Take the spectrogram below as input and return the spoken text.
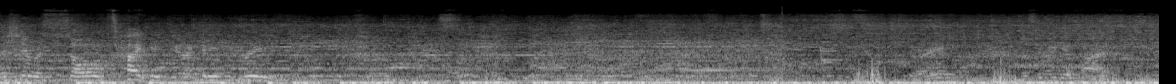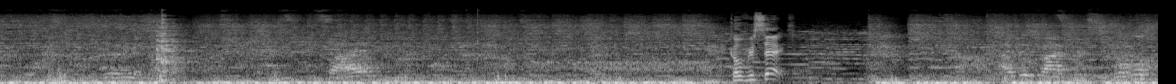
this shit was so tight, dude. I couldn't even breathe. You ready? Let's I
